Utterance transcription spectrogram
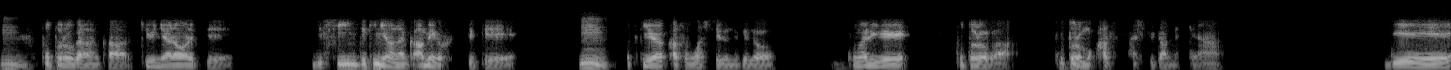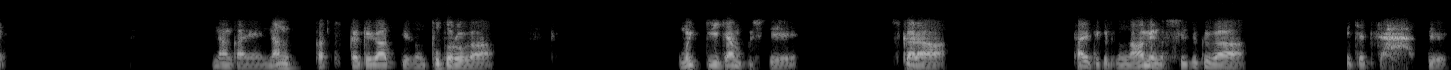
うん。トトロがなんか急に現れて、で、シーン的にはなんか雨が降ってて、うん。さつきが傘差してるんだけど、隣でトトロが、トトロも傘差してたんだっけな。で、なんかね、なんかきっかけがあって、そのトトロが思いっきりジャンプして、木から垂れてくるその雨の雫が、めっちゃザーって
